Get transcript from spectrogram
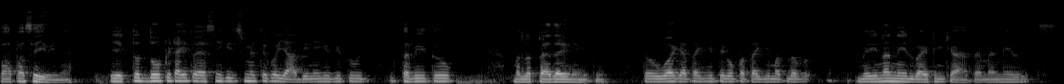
पापा से ही हुई हैं। एक तो दो पिटाई तो ऐसी कि जिसमें तेरे को याद ही नहीं क्योंकि तू, तभी तो मतलब पैदा ही नहीं हुई थी। तो हुआ क्या था कि तेरे को पता है कि मतलब मेरी ना नेल बाइटिंग क्या आता है? मैं नेल्स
